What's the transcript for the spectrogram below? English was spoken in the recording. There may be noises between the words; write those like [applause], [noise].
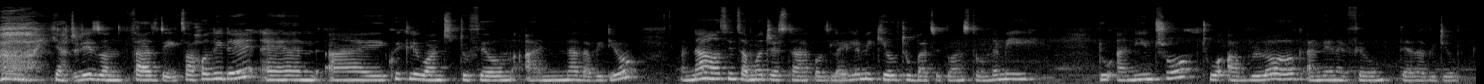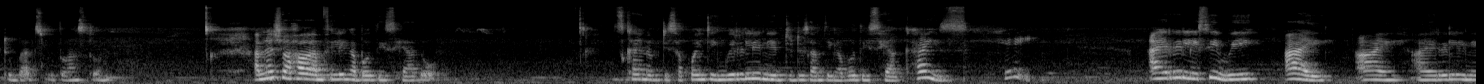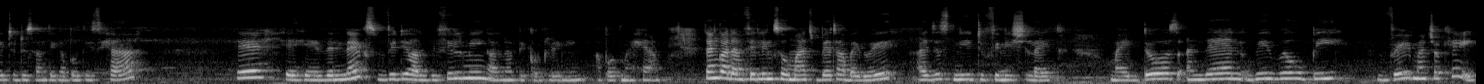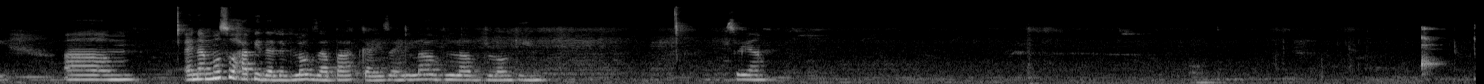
[sighs] yeah today is on thursday. It's a holiday and i quickly want to film another video. And now since i'm not dressed up i was like let me kill two birds with one stone. Let me do an intro to a vlog and then i film the other video two birds with one stone. I'm not sure how i'm feeling about this hair though. It's kind of disappointing. We really need to do something about this hair, guys. Hey, I really see we, I, I, I really need to do something about this hair. Hey, hey, hey. The next video I'll be filming, I'll not be complaining about my hair. Thank God I'm feeling so much better. By the way, I just need to finish like my dose, and then we will be very much okay. Um, and I'm also happy that the vlogs are back, guys. I love, love vlogging so yeah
